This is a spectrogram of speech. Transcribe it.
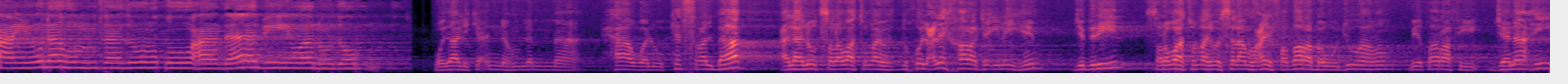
أعينهم فذوقوا عذابي ونذر. وذلك أنهم لما حاولوا كسر الباب على لوط صلوات الله والدخول عليه خرج إليهم جبريل صلوات الله وسلامه عليه فضرب وجوههم بطرف جناحه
